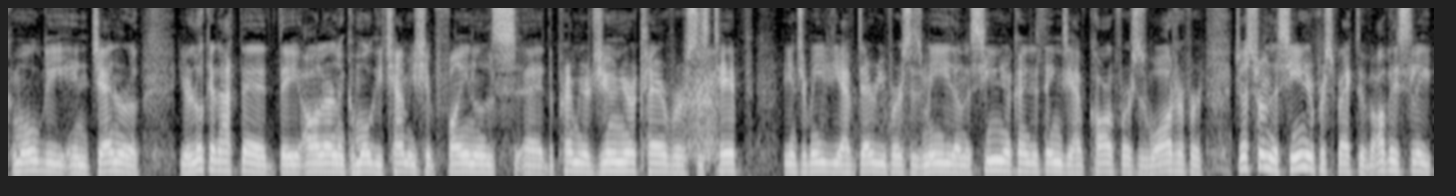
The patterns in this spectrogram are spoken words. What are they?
Camogie in general. You're looking at the the All Ireland Camogie Championship finals, uh, the Premier Junior, Clare versus Tip. The intermediate, you have Derry versus Meath, and the senior kind of things, you have Cork versus Waterford. Just from the senior perspective, obviously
